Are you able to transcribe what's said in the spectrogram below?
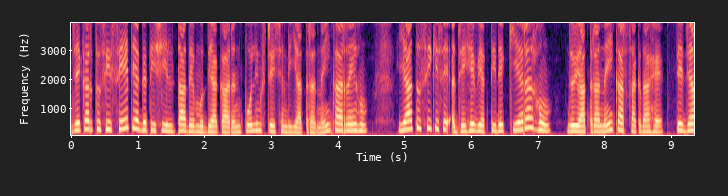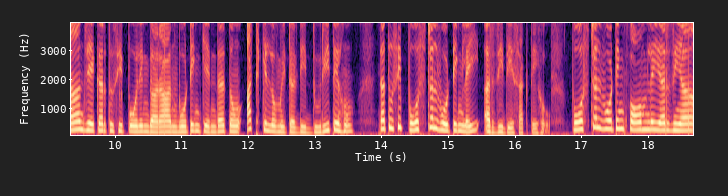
ਜੇਕਰ ਤੁਸੀਂ ਸਿਹਤ ਜਾਂ ਗਤੀਸ਼ੀਲਤਾ ਦੇ ਮੁੱਦਿਆਂ ਕਾਰਨ ਪੋਲਿੰਗ ਸਟੇਸ਼ਨ ਦੀ ਯਾਤਰਾ ਨਹੀਂ ਕਰ ਰਹੇ ਹੋ ਜਾਂ ਤੁਸੀਂ ਕਿਸੇ ਅਜਿਹੇ ਵਿਅਕਤੀ ਦੇ ਕੇਅਰਰ ਹੋ ਜੋ ਯਾਤਰਾ ਨਹੀਂ ਕਰ ਸਕਦਾ ਹੈ ਤੇ ਜਾਂ ਜੇਕਰ ਤੁਸੀਂ ਪੋਲਿੰਗ ਦੌਰਾਨ VOTING ਕੇਂਦਰ ਤੋਂ 8 ਕਿਲੋਮੀਟਰ ਦੀ ਦੂਰੀ ਤੇ ਹੋ, ਤਾਂ ਤੁਸੀਂ ਪੋਸਟਲ VOTING ਲਈ ਅਰਜ਼ੀ ਦੇ ਸਕਦੇ ਹੋ। ਪੋਸਟਲ VOTING ਫਾਰਮ ਲਈ ਅਰਜ਼ੀਆਂ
